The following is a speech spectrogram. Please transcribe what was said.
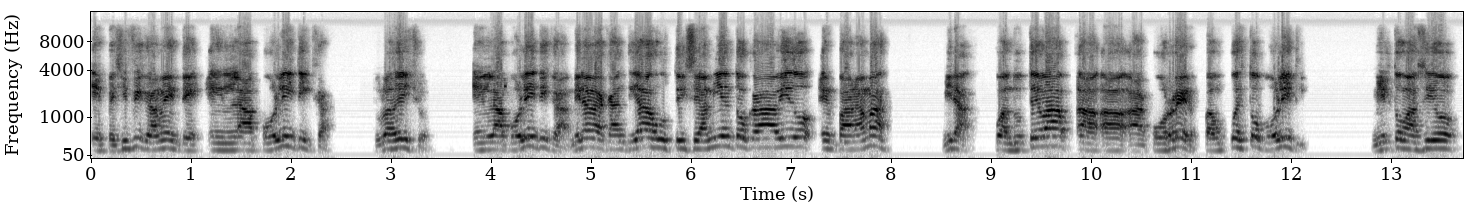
específicamente en la política, tú lo has dicho, en la política, mira la cantidad de justiciamiento que ha habido en Panamá. Mira, cuando usted va a, correr para un puesto político, Milton ha sido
